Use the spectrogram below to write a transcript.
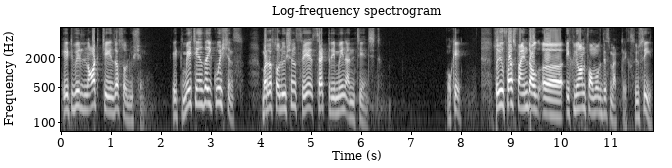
it will not change the solution. It may change the equations, but the solution say set remain unchanged. Okay. So, you first find the uh, echelon form of this matrix. You see,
